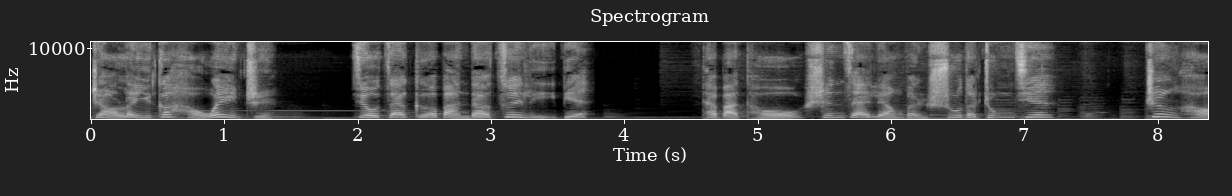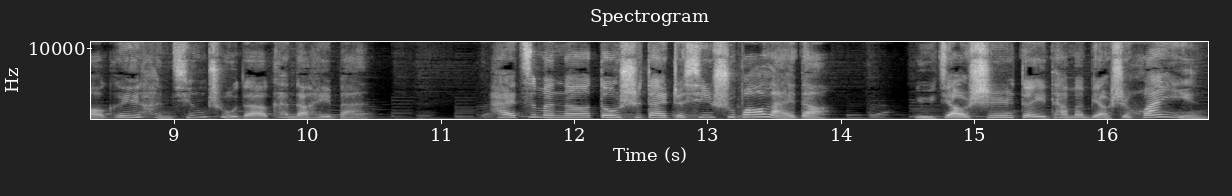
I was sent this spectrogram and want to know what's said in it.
找了一个好位置，就在隔板的最里边。它把头伸在两本书的中间，正好可以很清楚地看到黑板。孩子们呢，都是带着新书包来的。女教师对他们表示欢迎。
